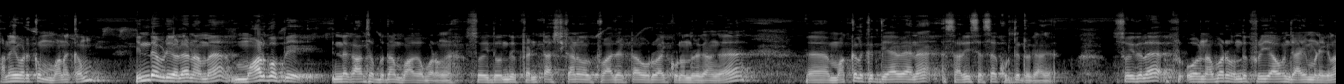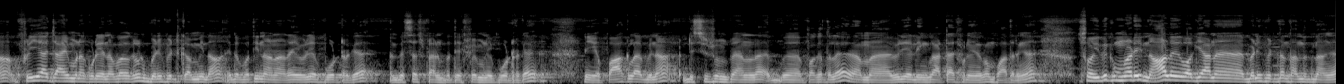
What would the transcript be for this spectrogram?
அனைவருக்கும் வணக்கம். இந்த வீடியோவில் நம்ம மால்கோபே இந்த கான்செப்ட் தான் பார்க்க போகிறோங்க ஸோ இது வந்து ஃபென்டாஸ்டிக்கான ஒரு ப்ராஜெக்டாக உருவாக்கி கொண்டு வந்திருக்காங்க. மக்களுக்கு தேவையான சர்வீசஸை கொடுத்துட்ருக்காங்க ஸோ இதில் ஒரு நபர் வந்து ஃப்ரீயாகவும் ஜாயின் பண்ணிக்கலாம். ஃப்ரீயாக ஜாயின் பண்ணக்கூடிய நபர்களுக்கு பெனிஃபிட் கம்மி தான். இதை பற்றி நான் நிறைய வீடியோ போட்டிருக்கேன். பிஸ்னஸ் பிளான் பற்றி எக்ஸ்பிளைன் பண்ணி போட்டிருக்கேன். நீங்கள் பார்க்கல அப்படின்னா டிஸ்கிரிப்ஷன் பிளானில் பக்கத்தில் நம்ம வீடியோ லிங்கில் அட்டாச் பண்ணியிருக்கோம். பார்த்துருங்க. ஸோ இதுக்கு முன்னாடி நாலு வகையான பெனிஃபிட் தான் தந்துருந்தாங்க.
